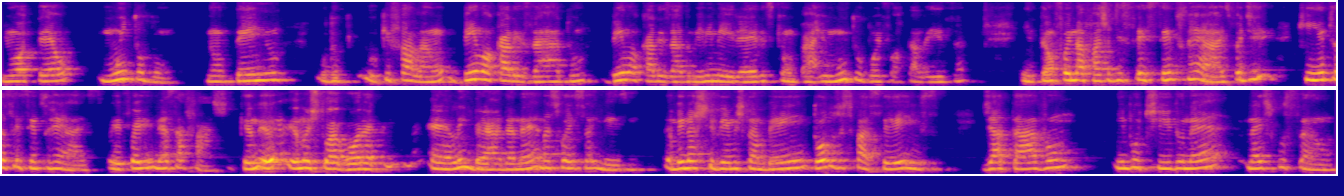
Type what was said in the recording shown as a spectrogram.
Um hotel muito bom. Não tenho o, que falar. Bem localizado, bem localizado mesmo em Meireles, que é um bairro muito bom em Fortaleza. Então, foi na faixa de 600 reais. Foi de 500 a 600 reais. Foi, foi nessa faixa. Eu, eu não estou agora é, lembrada, né? mas foi isso aí mesmo. Também nós tivemos também, todos os passeios já estavam embutidos né, na excursão.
